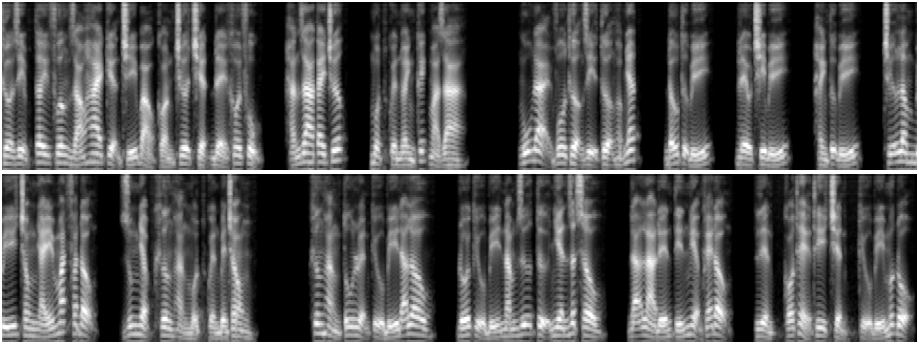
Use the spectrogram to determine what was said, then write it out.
thừa dịp tây phương giáo hai kiện trí bảo còn chưa triệt để khôi phục, hắn ra tay trước, một quyền oanh kích mà ra. Ngũ đại vô thượng dị tượng hợp nhất, đấu tự bí, đều chi bí, hành tự bí, chữ lâm bí trong nháy mắt phát động, dung nhập khương hằng một quyền bên trong. Khương hằng tu luyện cựu bí đã lâu đối cựu bí nắm giữ tự nhiên rất sâu, đã là đến tín niệm khẽ động, liền có thể thi triển cựu bí mức độ.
